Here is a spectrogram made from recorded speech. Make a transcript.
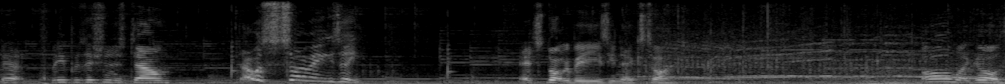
Yeah, three is down. That was so easy! It's not going to be easy next time. Oh my god.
